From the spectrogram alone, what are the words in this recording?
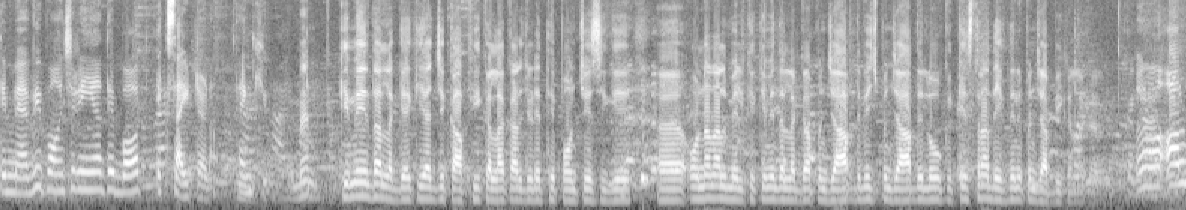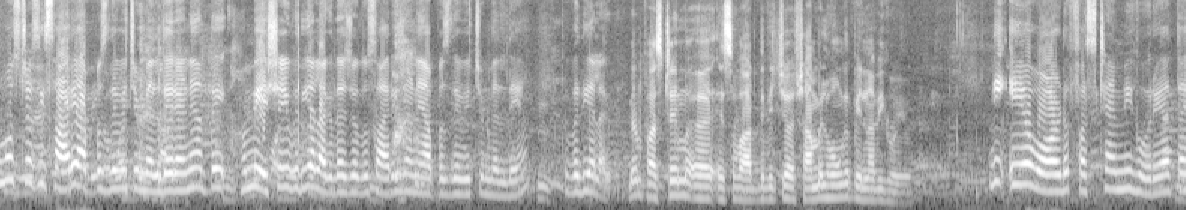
ਤੇ ਮੈਂ ਵੀ ਪਹੁੰਚ ਰਹੀ ਹਾਂ ਤੇ ਬਹੁਤ ਐਕਸਾਈਟਡ ਹਾਂ। ਥੈਂਕ ਯੂ ਮੈਮ ਕਿਵੇਂ ਦਾ ਲੱਗਿਆ ਕਿ ਅੱਜ ਕਾਫੀ ਕਲਾਕਾਰ ਜਿਹੜੇ ਇੱਥੇ ਪਹੁੰਚੇ ਸੀਗੇ ਉਹਨਾਂ ਨਾਲ ਮਿਲ ਕੇ ਕਿਵੇਂ ਦਾ ਲੱਗਾ ਪੰਜਾਬ ਦੇ ਵਿੱਚ? ਪੰਜਾਬ ਦੇ ਲੋਕ ਕਿਸ ਤਰ੍ਹਾਂ ਦੇਖਦੇ ਨੇ ਪੰਜਾਬੀ ਕਲਾਕਾਰ? ਆਲਮੋਸਟ ਅਸੀਂ ਸਾਰੇ ਆਪਸ ਦੇ ਵਿੱਚ ਮਿਲਦੇ ਰਹਿੰਦੇ ਹਾਂ ਤੇ ਹਮੇਸ਼ਾ ਹੀ ਵਧੀਆ ਲੱਗਦਾ ਜਦੋਂ ਸਾਰੇ ਜਣੇ ਆਪਸ ਦੇ ਵਿੱਚ ਮਿਲਦੇ ਆ ਤੇ ਵਧੀਆ ਲੱਗਦਾ। ਮੈਮ ਫਸਟ ਟਾਈਮ ਇਸ ਅਵਾਰਡ ਦੇ ਵਿੱਚ ਸ਼ਾਮਿਲ ਹੋਵੋਗੇ ਪਹਿਲਾਂ ਵੀ ਹੋਏ ਹੋ? ਨਹੀਂ ਇਹ ਅਵਾਰਡ ਫਸਟ ਟਾਈਮ ਹੀ ਹੋ ਰਿਹਾ ਤਾਂ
